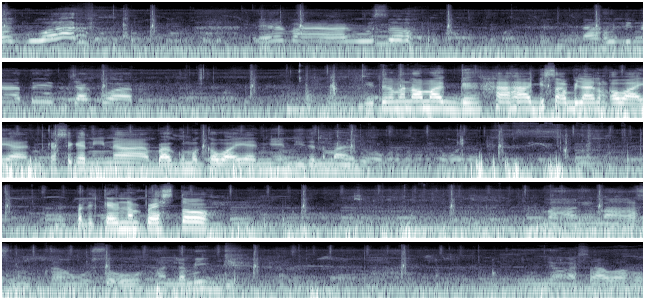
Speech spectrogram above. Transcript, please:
Jaguar. Ayan mga kanguso. Nahuli natin, Jaguar. Dito naman ako maghahagis sa kabila ng kawayan. Kasi kanina, bago magkawayan, ngayon dito naman. Nagpalit kayo ng presto. Mahangin mga kanguso. Oh. Ang lamig. Yun yung asawa ko.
